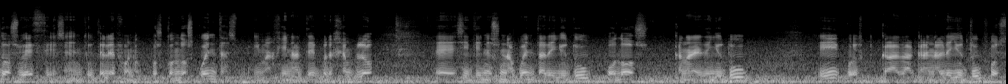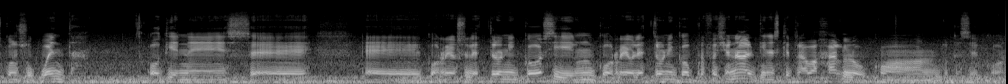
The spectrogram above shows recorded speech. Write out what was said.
dos veces en tu teléfono, pues con dos cuentas. Imagínate, por ejemplo, eh, si tienes una cuenta de YouTube o dos canales de YouTube y pues cada canal de YouTube pues con su cuenta. O tienes eh, eh, correos electrónicos y en un correo electrónico profesional tienes que trabajarlo con, yo qué sé, con,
